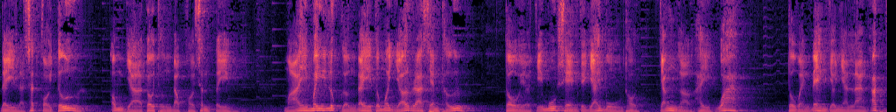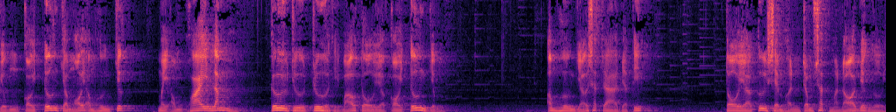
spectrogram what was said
Đây là sách coi tướng. Ông già tôi thường đọc hồi sanh tiền. Mãi mấy lúc gần đây tôi mới dở ra xem thử. Tôi chỉ muốn xem cho giải buồn thôi, Chẳng ngờ hay quá. Tôi bèn đem vào nhà làng áp dụng Coi tướng cho mỗi ông hương chức. Mấy ông khoai lắm, Cứ trưa trưa thì bảo tôi coi tướng dùm Ông Hương dở sách ra và tiếp. Tôi cứ xem hình trong sách mà đo với người.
